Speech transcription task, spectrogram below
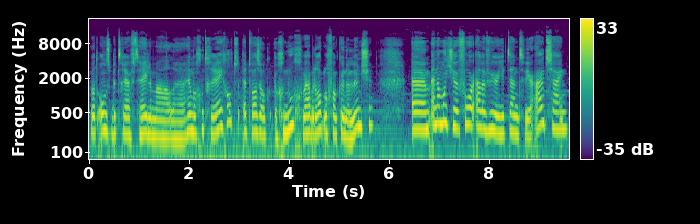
Wat ons betreft helemaal, eh, helemaal goed geregeld. Het was ook genoeg. We hebben er ook nog van kunnen lunchen. Ehm, en dan moet je voor 11 uur je tent weer uit zijn.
